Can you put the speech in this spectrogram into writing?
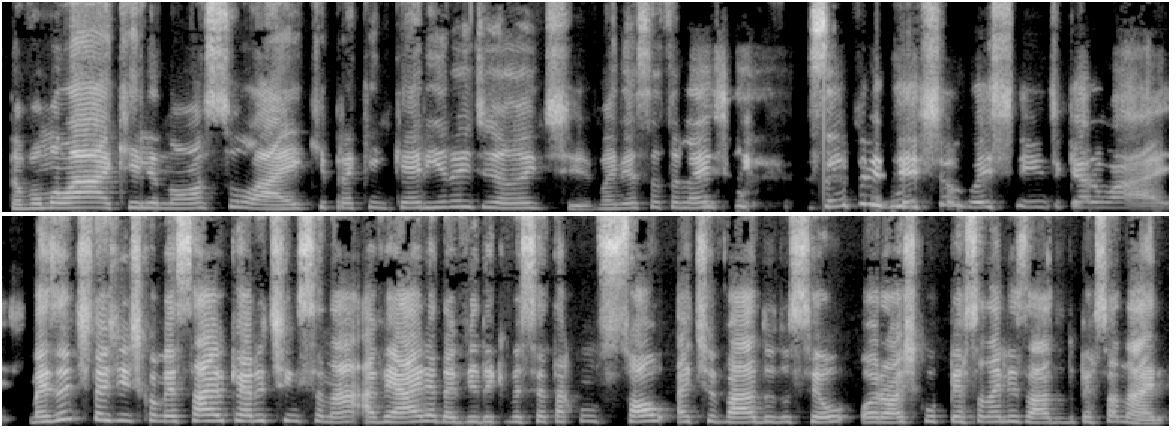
Então vamos lá, aquele nosso like para quem quer ir adiante. Vanessa Tuleschi sempre deixa o gostinho de quero mais. Mas antes da gente começar, eu quero te ensinar a ver a área da vida que você está com o Sol ativado no seu horóscopo personalizado do personagem.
